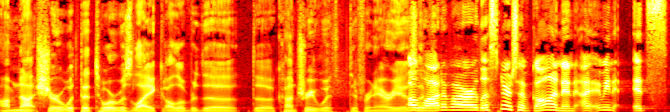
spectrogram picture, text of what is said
I'm not sure what the tour was like all over the the country with different areas. A lot of our listeners have gone, and I, I mean, it's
